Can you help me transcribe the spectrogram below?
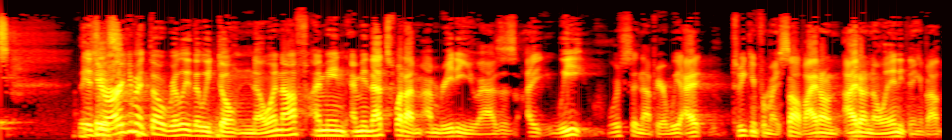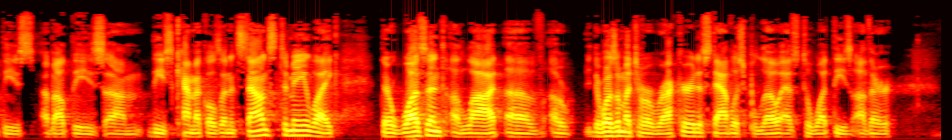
The is case- your argument though really that we don't know enough? I mean, I mean that's what I'm, I'm reading you as. Is I we we're sitting up here. We I speaking for myself, I don't I don't know anything about these about these um, these chemicals, and it sounds to me like there wasn't a lot of a, there wasn't much of a record established below as to what these other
